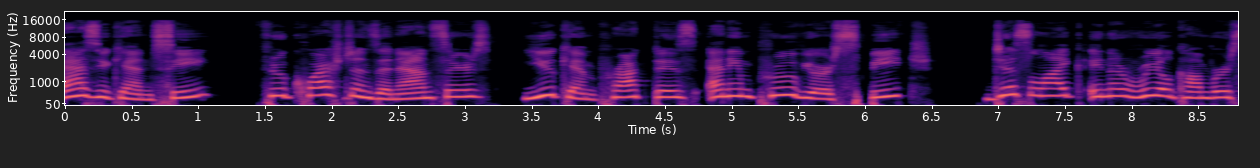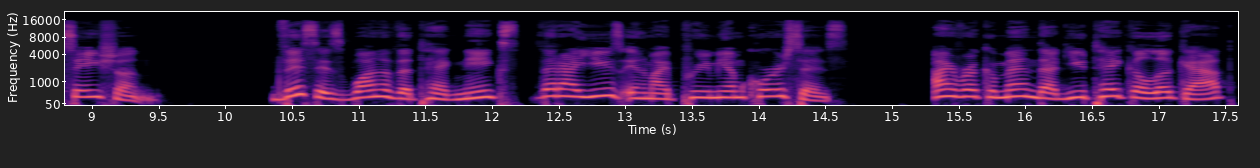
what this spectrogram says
As you can see, through questions and answers, you can practice and improve your speech just like in a real conversation. This is one of the techniques that I use in my premium courses. I recommend that you take a look at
